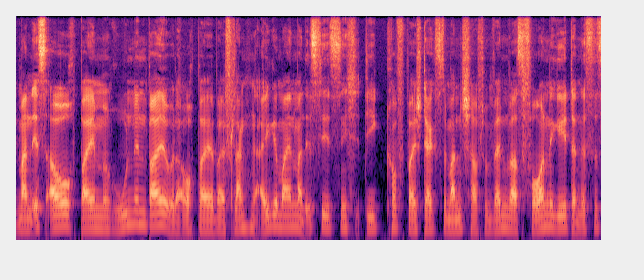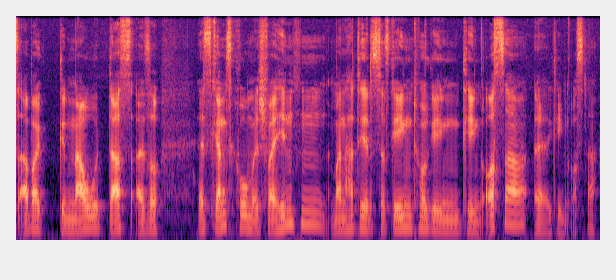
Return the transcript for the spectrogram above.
man ist auch beim Runenball oder auch bei, bei Flanken allgemein, man ist jetzt nicht die kopfballstärkste Mannschaft. Und wenn was vorne geht, dann ist es aber genau das. Also es ist ganz komisch, weil hinten, man hatte jetzt das Gegentor gegen, gegen Osnabrück, äh, gegen Osnabrück,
